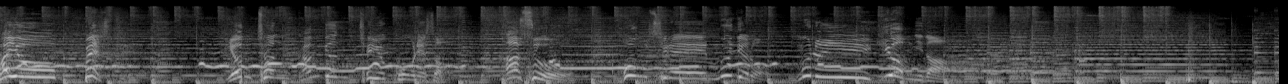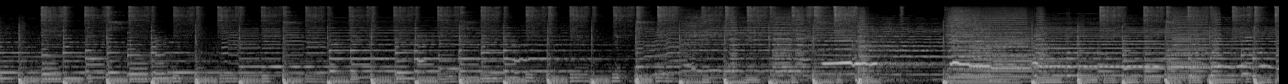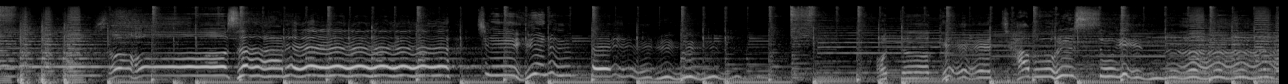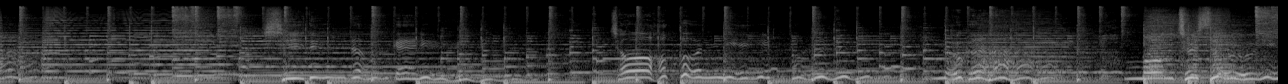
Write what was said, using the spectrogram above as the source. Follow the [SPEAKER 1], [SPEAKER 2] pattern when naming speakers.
[SPEAKER 1] 가요 베스트 영천 강변체육공원에서 가수 홍실의 무대로 문을 여옵니다.
[SPEAKER 2] 잡을 수 있나? 시들어가는 저 꽃잎을 누가 멈출 수 있나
